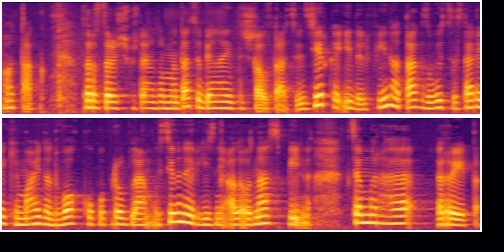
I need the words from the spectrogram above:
Отак. Зараз, до речі, читаємо документацію, бо я навіть читала нотацію. Зірка і дельфіна так звуть сестер, які мають на двох купу проблем. Усі вони різні, але одна спільна. Це Маргарита,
